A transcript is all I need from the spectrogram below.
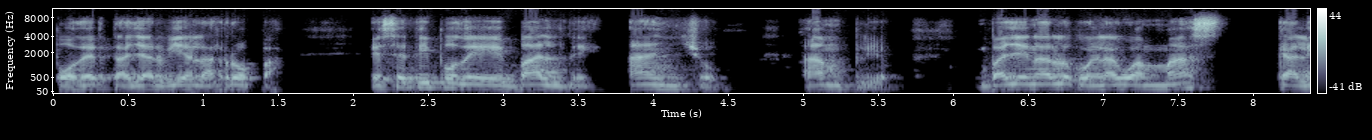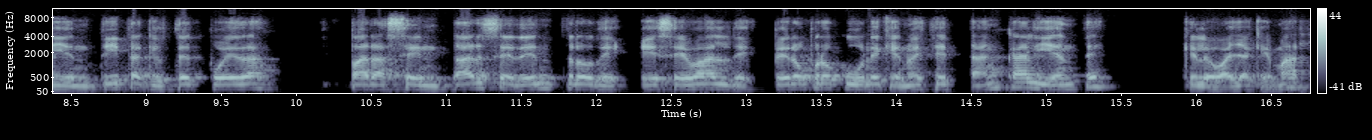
poder tallar bien la ropa. Ese tipo de balde ancho, amplio, va a llenarlo con el agua más calientita que usted pueda para sentarse dentro de ese balde, pero procure que no esté tan caliente que le vaya a quemar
